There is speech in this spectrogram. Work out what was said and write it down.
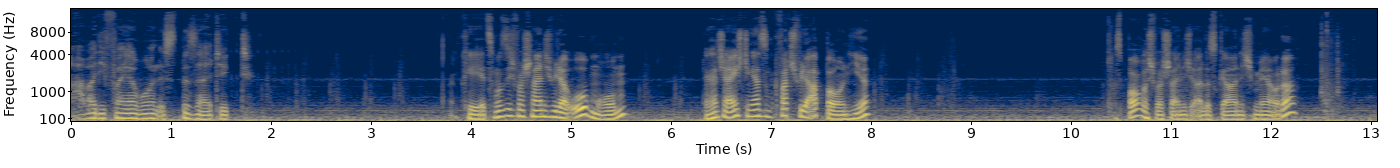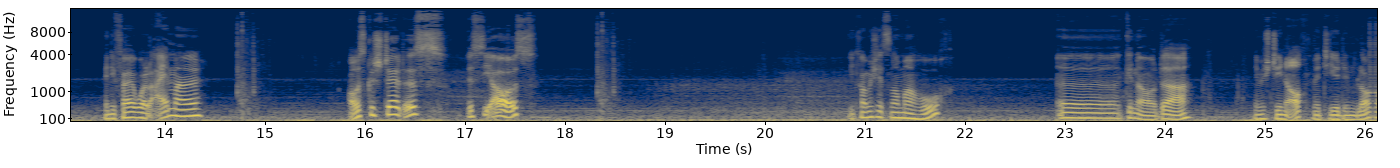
Aber die Firewall ist beseitigt. Okay, jetzt muss ich wahrscheinlich wieder oben rum. Dann kann ich eigentlich den ganzen Quatsch wieder abbauen hier. Das brauche ich wahrscheinlich alles gar nicht mehr, oder? Wenn die Firewall einmal ausgestellt ist, ist sie aus. Wie komme ich jetzt nochmal hoch? Äh, genau, da. Nehme ich den auch mit hier, den Block.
